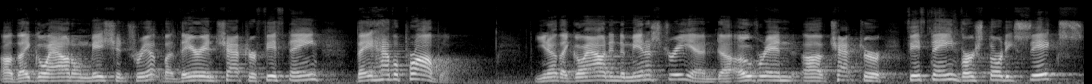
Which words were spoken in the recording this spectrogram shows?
Uh, they go out on mission trip, but there in chapter 15, they have a problem. You know, they go out into ministry, and uh, over in uh, chapter 15, verse 36,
